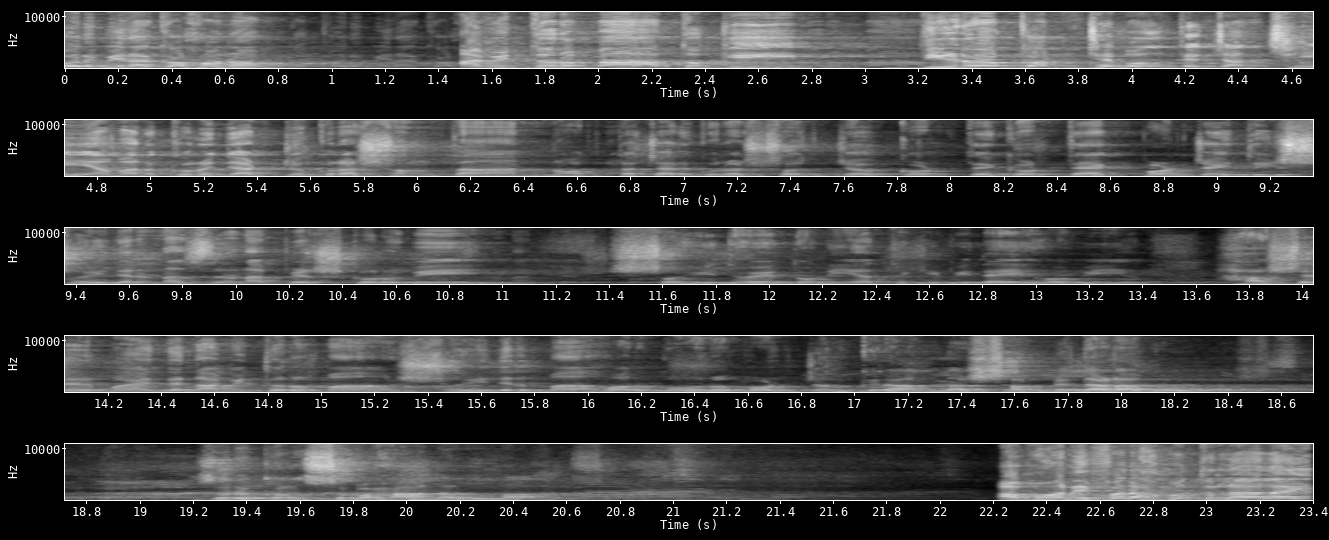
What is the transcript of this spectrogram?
করবি না কখনো? আমি তোর মা তো কি দৃঢ় কণ্ঠে বলতে চাচ্ছি, আমার কলেজার টুকরা সন্তান, অত্যাচারগুলো সহ্য করতে করতে এক পর্যায়ে তুই শহীদের নাজরানা পেশ করবি। শহীদ হয়ে দুনিয়া থেকে বিদায় হবি। হাসের ময়দান আমি তোর মা, শহীদের মা হওয়ার গৌরব অর্জন করে আল্লাহর সামনে দাঁড়াবো। যেরকম সুবহান আল্লাহ আবু হানিফা রহমতুল্লাহ আলাই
